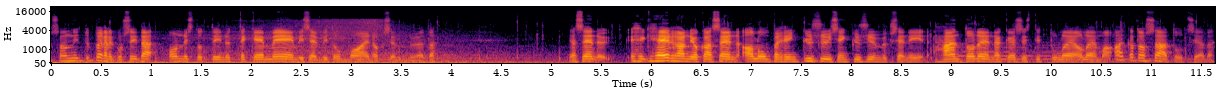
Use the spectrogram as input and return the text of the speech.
se on niin typerä, kun siitä onnistuttiin nyt tekemään meemisen vitun mainoksen myötä. Ja sen herran, joka sen alun perin kysyi sen kysymyksen, niin hän todennäköisesti tulee olemaan... Aika tuossa sä tuut sieltä.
